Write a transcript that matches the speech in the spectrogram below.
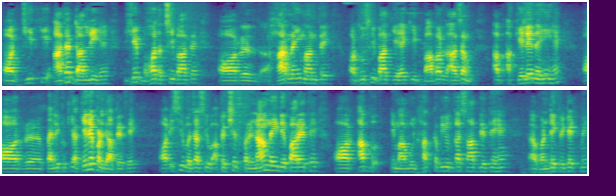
और जीत की आदत डाल ली है। ये बहुत अच्छी बात है। और हार नहीं मानते। और दूसरी बात यह है कि बाबर आज़म अब अकेले नहीं हैं और पहले क्योंकि अकेले पड़ जाते थे और इसी वजह से वो अपेक्षित परिणाम नहीं दे पा रहे थे। और अब इमामुल हक कभी उनका साथ देते हैं, वनडे क्रिकेट में।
